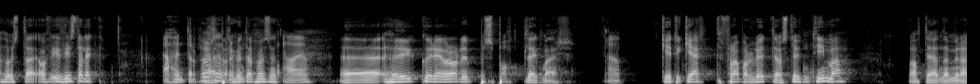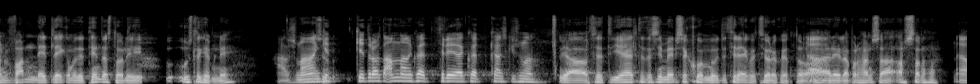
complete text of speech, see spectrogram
þú veist, í fyrsta ja, 100% það er bara 100% Já, já, uh, Haugur hefur orðið spottleikmaður. Já, getur gert frábæra hluti á stuttum tíma. Átti hann að hann vann eitt leikamöndi tindastóli í úslakefni það er svona hann get, getur átt annan hvert, þriða hvert, kannski svona já, þetta, ég held þetta sem meiri sér komið út í þriða kvöld, fjóra kvöld og það er eiginlega bara hans að afsana það. Já,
